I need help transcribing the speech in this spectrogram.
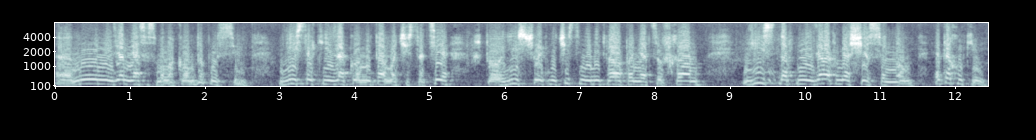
ну, нельзя мясо с молоком, допустим. Есть такие законы там о чистоте, что если человек нечистый, не имеет права подняться в храм. есть, нельзя, например, съесть сольном. Это хуким.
